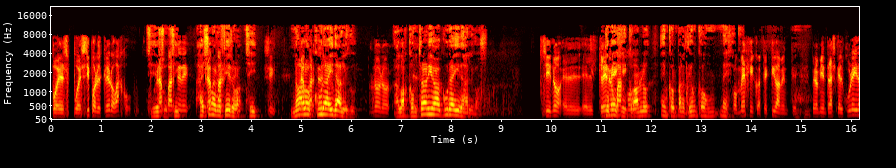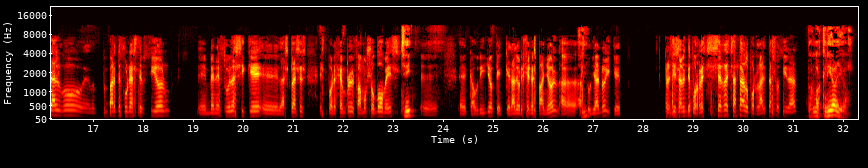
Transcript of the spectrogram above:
Pues, pues sí, por el clero bajo. Sí, Gran eso, parte sí. de- a eso me parte refiero, sí. sí. No a los curas de- hidalgos, No, no. a los contrarios a curas hidalgos Sí, no, el, el de clero México, bajo hablo en comparación con México. con México, efectivamente. Pero mientras que el cura Hidalgo eh, en parte fue una excepción, en Venezuela sí que eh, las clases, es, por ejemplo, el famoso Bobes, Sí, eh, el caudillo que, que era de origen español, Sí. asturiano, y que precisamente por ser rechazado por la alta sociedad, por los criollos.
